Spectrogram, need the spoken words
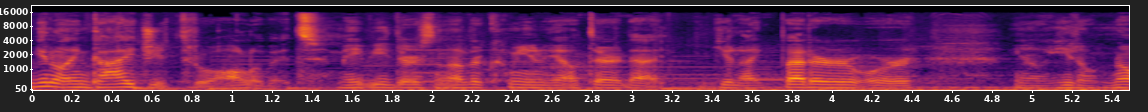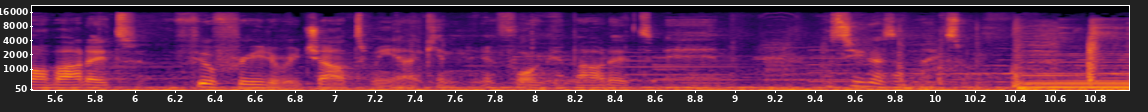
you know, and guide you through all of it. Maybe there's another community out there that you like better or, you know, you don't know about it. Feel free to reach out to me. I can inform you about it. And I'll see you guys on the next one.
